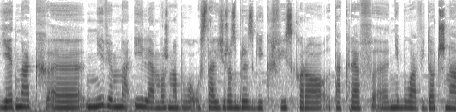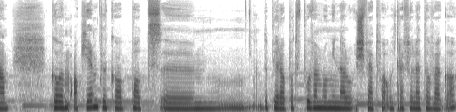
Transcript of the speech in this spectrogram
Jednak e, nie wiem na ile można było ustalić rozbryzgi krwi, skoro ta krew e, nie była widoczna gołym okiem, tylko pod, dopiero pod wpływem luminolu i światła ultrafioletowego.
